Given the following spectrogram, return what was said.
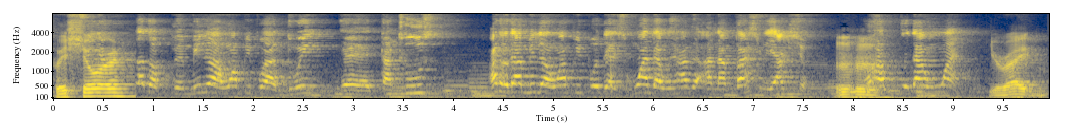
For sure. Out of the million and one people are doing uh, tattoos. Out of that million and one people, there's one that will have an adverse reaction. Mhm. What happened to that one? You're right.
